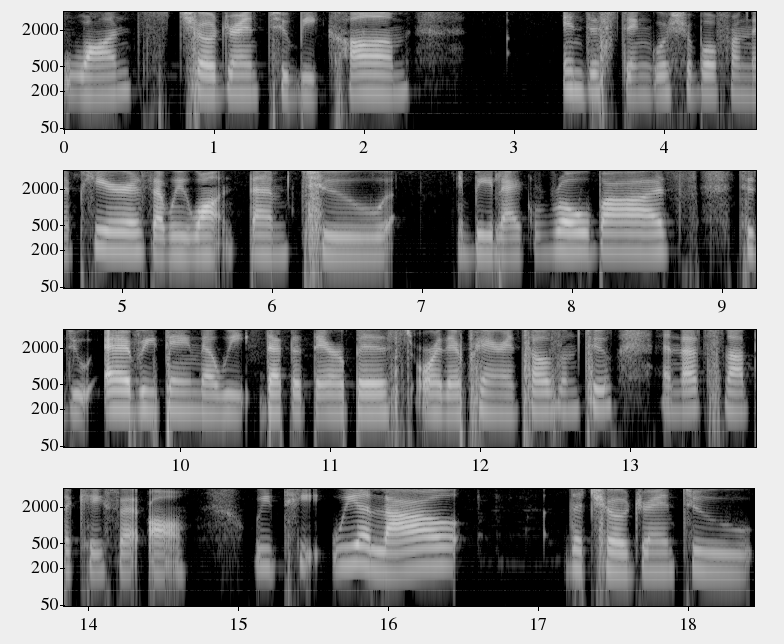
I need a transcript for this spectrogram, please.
wants children to become indistinguishable from their peers, that we want them to be like robots to do everything that we that the therapist or their parent tells them to and that's not the case at all. We te- we allow the children to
